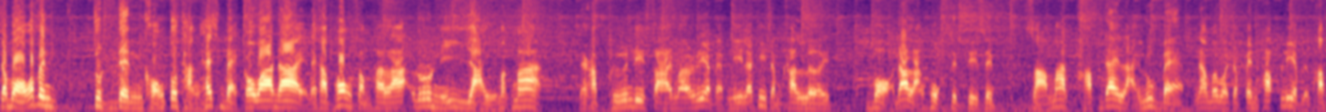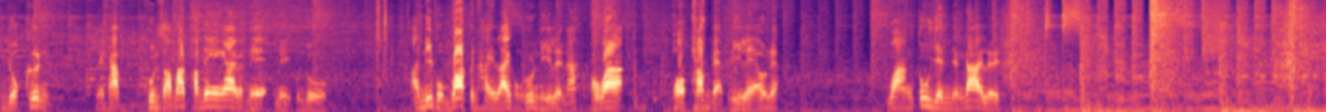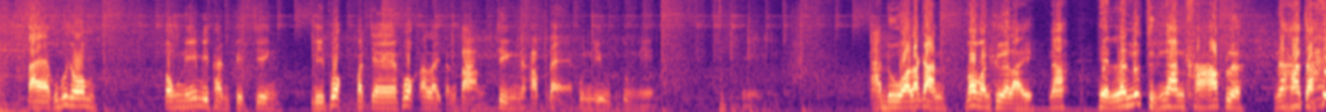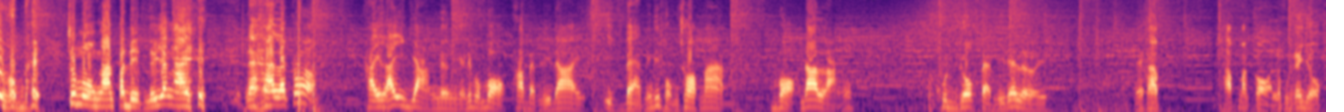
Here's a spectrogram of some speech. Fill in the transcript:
จะบอกว่าเป็นจุดเด่นของตัวถังแฮชแบ็กก็ว่าได้นะครับ ห้องสัมภาระรุ่นนี้ใหญ่มากๆนะครับพื้นดีไซน์มาเรียบแบบนี้และที่สำคัญเลย เบาะด้านหลัง 60-40 สามารถพับได้หลายรูปแบบนะไม่ว่าจะเป็นพับเรียบหรือพับยกขึ้นนะครับคุณสามารถพับได้ง่ายๆ แบบนี้นี่คุณดู อันนี้ผมว่าเป็นไฮไลท์ของรุ่นนี้เลยนะ เพราะว่าพอพับแบบนี้แล้วเนี่ยวางตู้เย็นยังได้เลย แต่คุณผู้ชมตรงนี้มีแผ่นปิดจริง มีพวกประแจพวกอะไรต่างๆ จริงนะครับ แต่คุณนิวตรงนี้นี่อะดูแล้วกันว่ามันคืออะไรนะ เห็นแล้วนึกถึงงานคราฟเลยนะฮะจะให้ผมไปชั่วโมงงานประดิษฐ์หรือยังไงนะฮะแล้วก็ไฮไลท์อีกอย่างหนึ่งอย่างที่ผมบอกภาพแบบนี้ได้ อีกแบบหนึงที่ผมชอบมาก เบาะด้านหลัง คุณยกแบบนี้ได้เลยนะครับพับมาก่อนแล้วคุณก็ยก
